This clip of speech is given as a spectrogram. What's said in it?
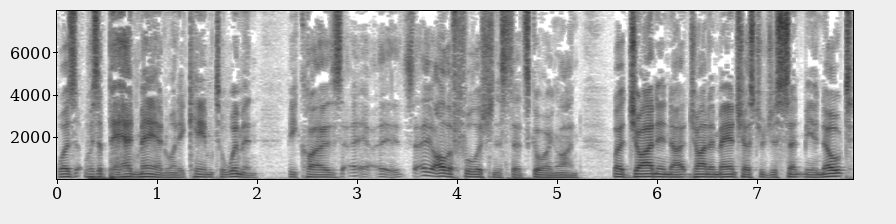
was was a bad man when it came to women because uh, it's all the foolishness that's going on. But John in uh, John in Manchester just sent me a note.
